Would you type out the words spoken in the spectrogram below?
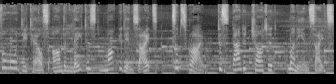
For more details on the latest market insights, subscribe to Standard Chartered Money Insights.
